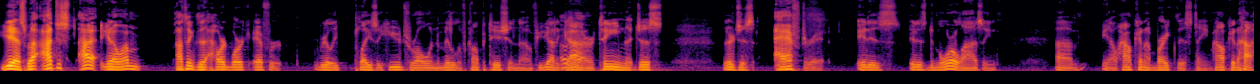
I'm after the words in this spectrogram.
Yes, but I just I you know I'm I think that hard work effort really plays a huge role in the middle of competition. Though, if you got a Oh, guy yeah. or a team that just they're just after it, it is it is demoralizing. Um, you know, how can I break this team? How can I?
